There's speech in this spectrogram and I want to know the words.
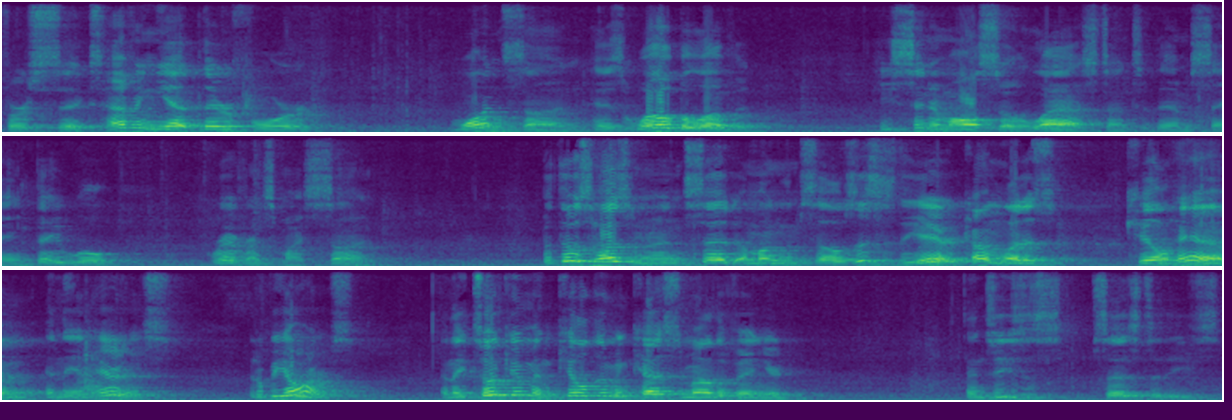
Verse 6 Having yet therefore one son, his well beloved, he sent him also last unto them, saying, They will reverence my son. But those husbandmen said among themselves, This is the heir. Come, let us kill him, and the inheritance, it'll be ours. And they took him and killed him and cast him out of the vineyard. And Jesus says to these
